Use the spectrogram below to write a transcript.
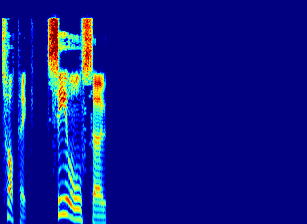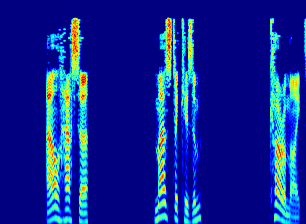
Topic. See also. Al-Hassa Mazdakism. Karamites.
